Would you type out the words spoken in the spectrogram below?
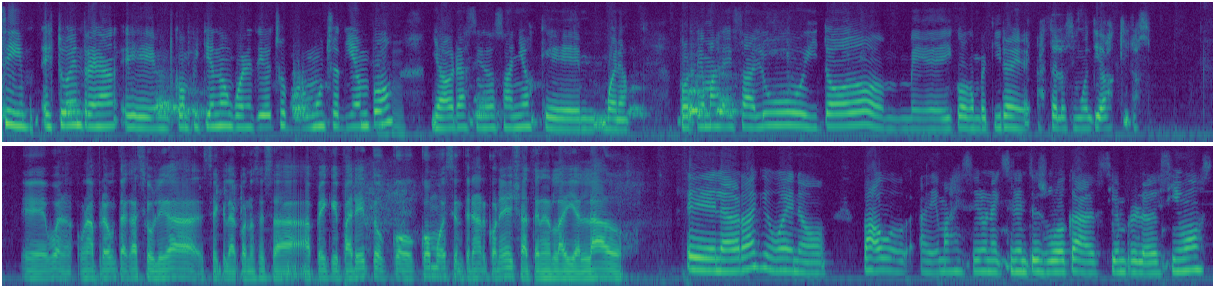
Sí, estuve entrenando, eh, compitiendo en 48 por mucho tiempo y ahora hace dos años que, bueno, por temas de salud y todo, me dedico a competir eh, hasta los 52 kilos. bueno, una pregunta casi obligada, sé que la conoces a, Peque Pareto, ¿Cómo, es entrenar con ella, tenerla ahí al lado? la verdad que bueno, Pau, además de ser una excelente judoka, siempre lo decimos,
